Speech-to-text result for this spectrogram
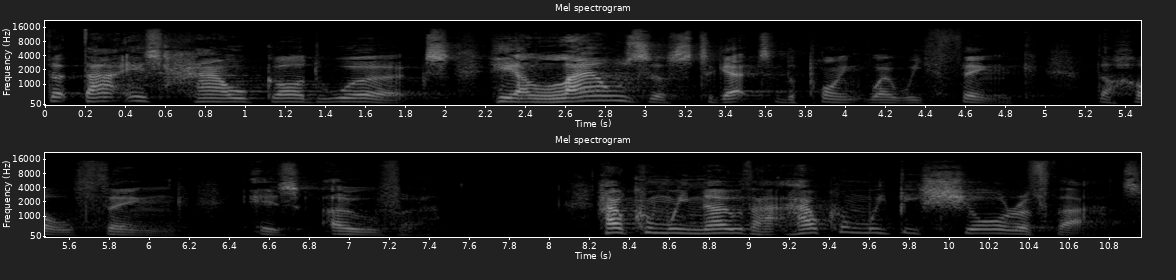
that that is how God works. He allows us to get to the point where we think the whole thing is over. How can we know that? How can we be sure of that?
